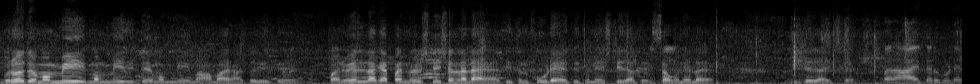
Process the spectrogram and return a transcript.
बरोबर ते मम्मी मम्मी तिथे मम्मी मामा राहतो तिथे. पनवेलला काय पनवेल स्टेशनला नाही आहे तिथून पुढे आहे तिथून एस टी जाते सवनेला आहे. तिथे जायचं आहे. पण आहे तर कुठे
